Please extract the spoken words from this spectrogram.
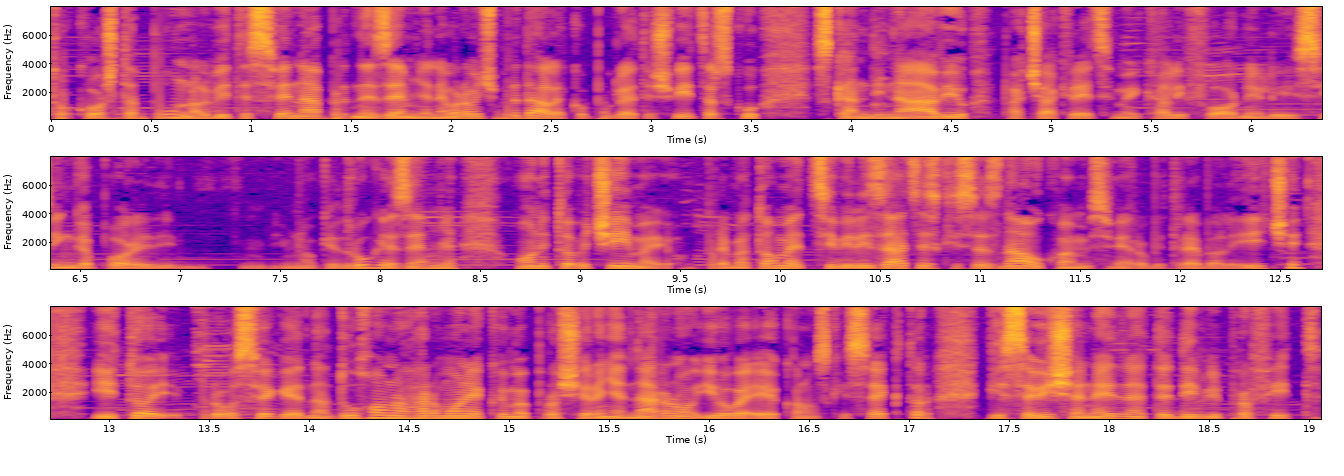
to košta puno, ali vidite sve napredne zemlje, ne moramo ići predaleko, pogledajte Švicarsku, Skandinaviju, pa čak recimo i Kaliforniju ili Singapur i, mnoge druge zemlje, oni to već imaju. Prema tome, civilizacijski se zna u kojem smjeru bi trebali ići i to je prvo svega jedna duhovna harmonija koja ima proširenje, naravno i ovaj ekonomski sektor gdje se više ne ide na te divlji profit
